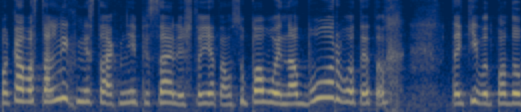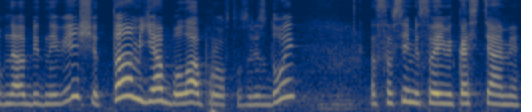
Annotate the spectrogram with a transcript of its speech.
пока в остальных местах мне писали, что я там суповой набор, вот это, такие вот подобные обидные вещи, там я была просто звездой со всеми своими костями.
